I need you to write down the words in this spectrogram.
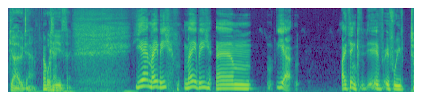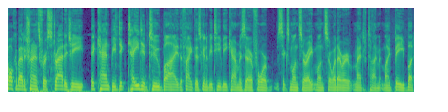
go down. What do you think? Yeah, maybe, maybe. Um, yeah, I think if if we talk about a transfer strategy, it can't be dictated to by the fact there's going to be TV cameras there for six months or eight months or whatever amount of time it might be. But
